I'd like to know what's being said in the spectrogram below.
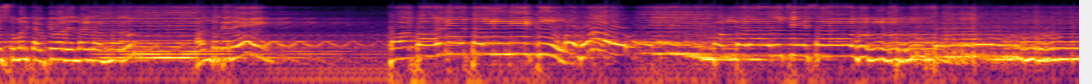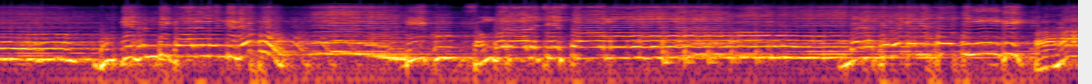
చేసుకోమని కమిటీ వాళ్ళు ఇందాక అంటున్నారు. అందుకనే కాపాడే తల్లి నీకు కంబరాలు చేశావు. బుద్ధి నుండి గాలిలోండి రేపు నీకు సంబరాలు చేస్తాము. మెడ తిరగని పోతుంది. ఆహా!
